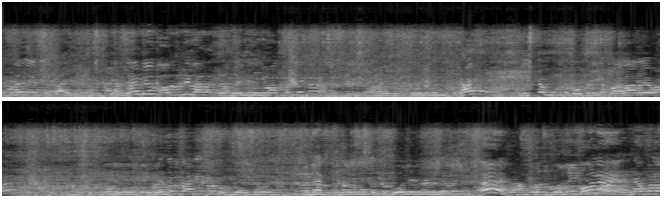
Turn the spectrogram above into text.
जैसे भी बहुत बड़ी बात है समझ नहीं बात करने का ठीक है मुंह तो बहुत बड़ी पाला रहे हो मैं तो आगे करो बोले बोले बोले ना बोला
